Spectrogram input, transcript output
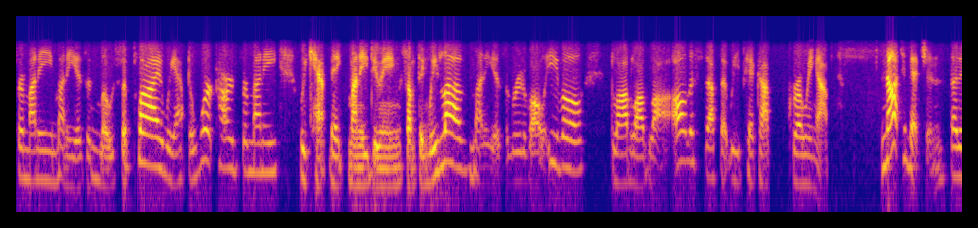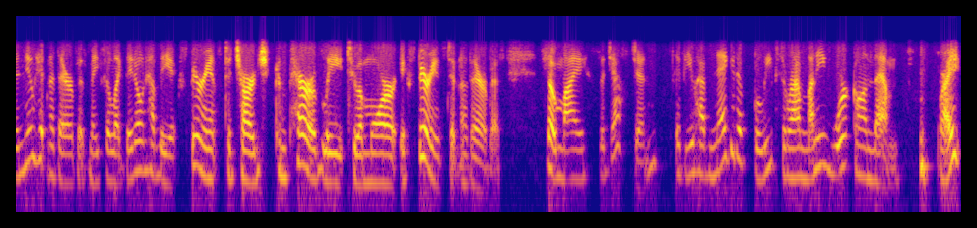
for money. Money is in low supply. We have to work hard for money. We can't make money doing something we love. Money is the root of all evil. Blah, blah, blah. All the stuff that we pick up growing up. Not to mention that a new hypnotherapist may feel like they don't have the experience to charge comparably to a more experienced hypnotherapist. So, my suggestion if you have negative beliefs around money, work on them, right?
